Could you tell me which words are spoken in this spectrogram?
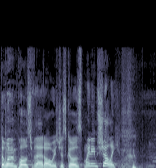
The woman posed for that always just goes, My name's Shelley.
